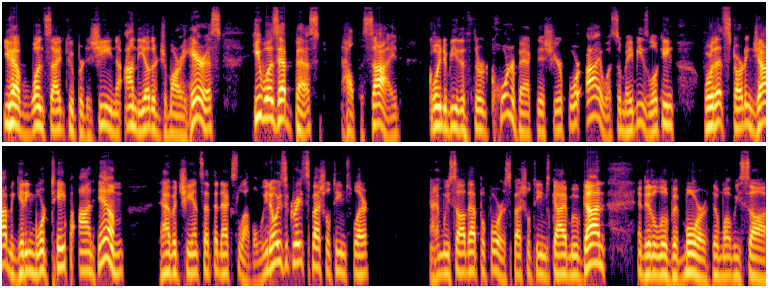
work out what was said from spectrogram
you have one side Cooper DeJean, on the other Jermari Harris. He was at best, health aside, going to be the third cornerback this year for Iowa. So maybe he's looking for that starting job and getting more tape on him to have a chance at the next level. We know he's a great special teams player. And we saw that before. A special teams guy moved on and did a little bit more than what we saw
